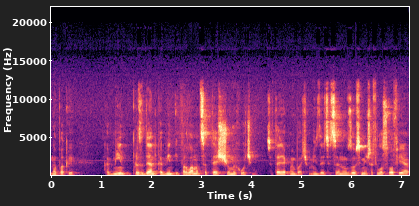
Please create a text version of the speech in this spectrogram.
навпаки, Кабмін, президент, Кабмін і парламент це те, що ми хочемо. Це те, як ми бачимо. Мені здається, це ну, зовсім інша філософія.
